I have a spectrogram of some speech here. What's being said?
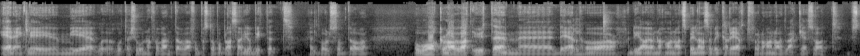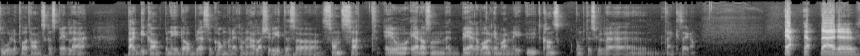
er det egentlig mye rotasjon å forvente, i hvert fall på stoppeplass har de jo byttet helt voldsomt. og og Walker har jo vært ute en eh, del, og de har jo han har hatt spillere som har vikariert for når han har vært vekke, så at stole på at han skal spille begge kampene i doble som kommer, det kan vi heller ikke vite. Så sånn sett er jo er det sånn et bedre valg enn man i utgangspunktet skulle tenke seg, da. Ja, ja, det er eh,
